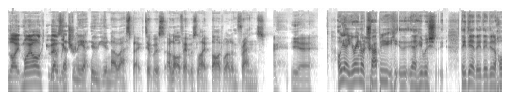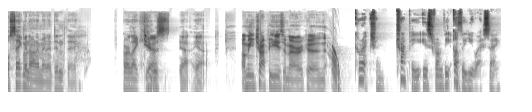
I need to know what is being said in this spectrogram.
like my There argument was with Tra- definitely a who you know aspect. It was a lot of it was like Bardwell and friends. yeah. Oh yeah, you're right. No, Trappy. He, yeah, he was. They did. They they did a whole segment on him in it, didn't they? Or like he Yeah. was. Yeah, yeah. I mean, Trappy is American. Correction. Trappy is from the other USA,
